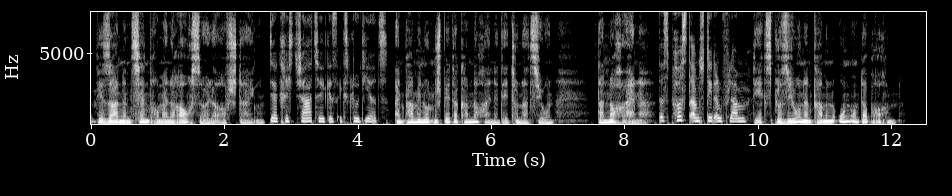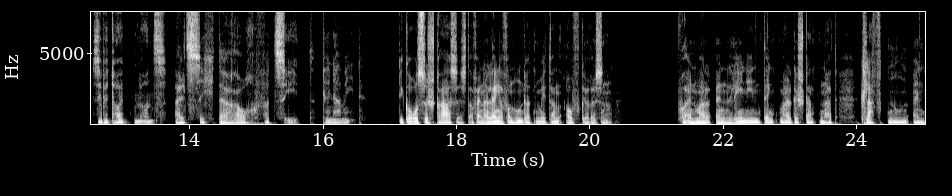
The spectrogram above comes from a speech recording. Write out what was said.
Wir sahen im Zentrum eine Rauchsäule aufsteigen. Der Christchatik ist explodiert. Ein paar Minuten später kam noch eine Detonation. Dann noch eine. Das Postamt steht in Flammen. Die Explosionen kamen ununterbrochen. Sie betäubten uns. Als sich der Rauch verzieht. Dynamit. Die große Straße ist auf einer Länge von hunderten Metern aufgerissen. Wo einmal ein Lenin-Denkmal gestanden hat, klafft nun ein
